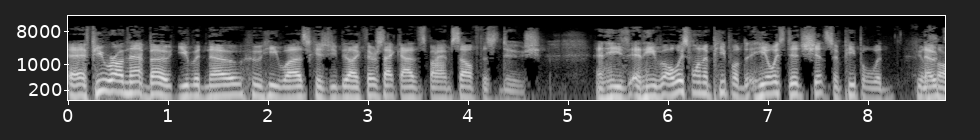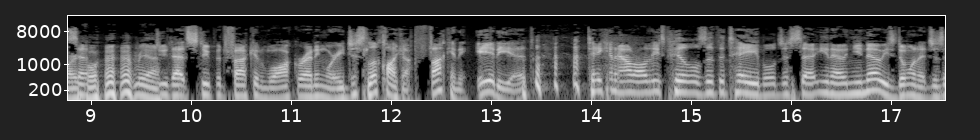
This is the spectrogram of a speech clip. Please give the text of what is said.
uh, if you were on that boat, you would know who he was because you'd be like, "There's that guy that's by himself, this douche." And he's and he always wanted people. To, he always did shit so people would Feel notice sorry him. for him. yeah. Do that stupid fucking walk running where he just looked like a fucking idiot, taking out all these pills at the table, just so you know, and you know he's doing it. Just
